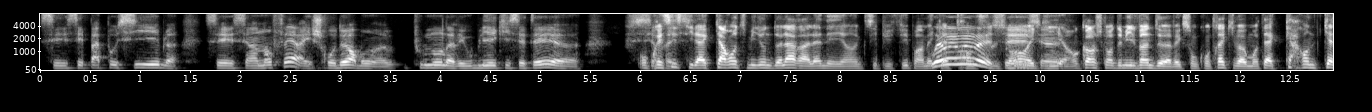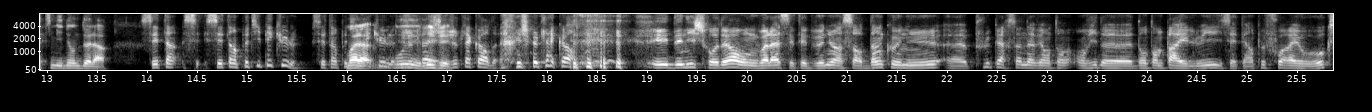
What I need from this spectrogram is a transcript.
C'est pas possible, c'est c'est un enfer. Et Schroeder, bon, euh, tout le monde avait oublié qui c'était. euh, On précise qu'il a 40 millions de dollars à l'année, hein, que c'est plus fait pour un mec Ouais, qui a ouais, 30 ouais, ans et qui encore jusqu'en 2022 avec son contrat qui va augmenter à 44 millions de dollars. C'est un, c'est un petit pécule. C'est un petit Voilà, pécule. oui, je, te l'accorde. je te l'accorde. et Dennis Schroeder, voilà, c'était devenu un sort d'inconnu. Euh, plus personne n'avait envie de- d'entendre parler de lui. Il s'était un peu foiré aux Hawks.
